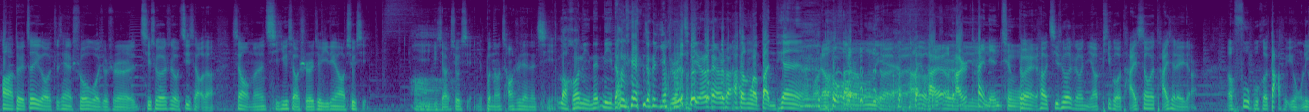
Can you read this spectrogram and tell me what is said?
啊，对，这个我之前也说过，就是骑车是有技巧的，像我们骑一个小时就一定要休息，哦一一小时休息，你不能长时间的骑。老何，你那你当天就是一直骑着来是吧？蹬了半天呀，我然后操，三十公里还有就还是还是太年轻了。对，还有骑车的时候，你要屁股抬稍微抬起来一点儿，呃，腹部和大腿用力，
